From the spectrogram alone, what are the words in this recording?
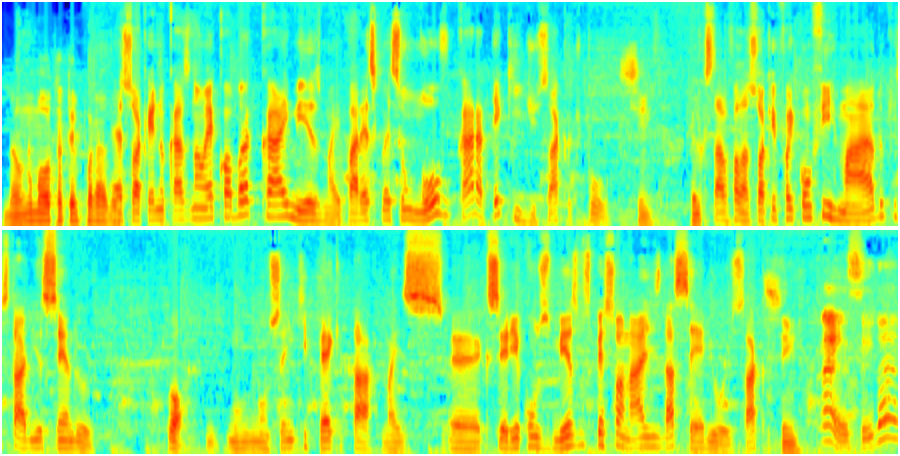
Não numa outra temporada. É, só que aí no caso não é Cobra Kai mesmo. Aí parece que vai ser um novo Karate Kid, saca? Tipo, Sim. pelo que você estava falando. Só que foi confirmado que estaria sendo. Bom, não, sei em que pé que tá, mas é, que seria com os mesmos personagens da série hoje, saca? Sim. É, isso aí dá.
